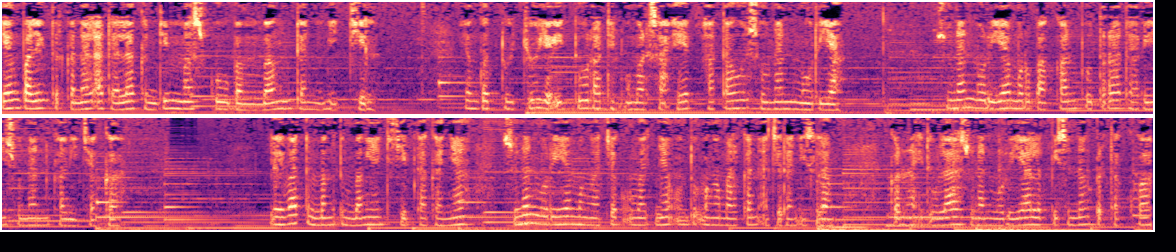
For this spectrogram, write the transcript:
Yang paling terkenal adalah Gendim Masku Bambang dan Mijil. Yang ketujuh yaitu Raden Umar Said atau Sunan Muria. Sunan Muria merupakan putra dari Sunan Kalijaga. Lewat tembang-tembang yang diciptakannya, Sunan Muria mengajak umatnya untuk mengamalkan ajaran Islam. Karena itulah Sunan Muria lebih senang berdakwah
